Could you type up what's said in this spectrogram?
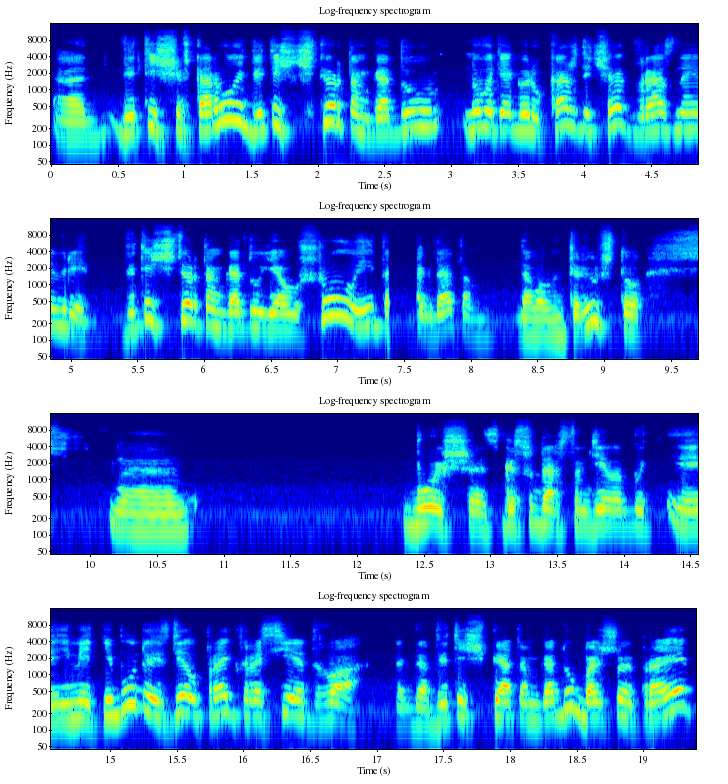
в 2002-2004 году, ну вот я говорю, каждый человек в разное время. В 2004 году я ушел и тогда там давал интервью, что э, больше с государством дела быть, э, иметь не буду, и сделал проект «Россия-2». Тогда в 2005 году большой проект,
